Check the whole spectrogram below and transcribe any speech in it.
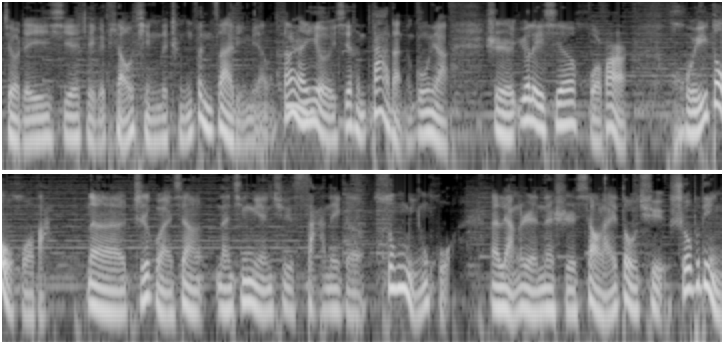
就有着一些这个调情的成分在里面了。当然，也有一些很大胆的姑娘，是约了一些伙伴儿回斗火把，那只管向男青年去撒那个松明火。那两个人呢是笑来斗去，说不定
